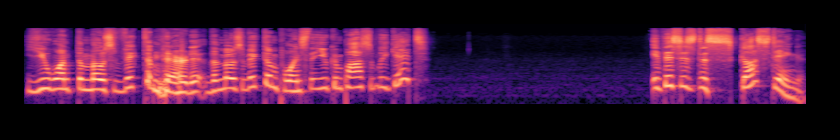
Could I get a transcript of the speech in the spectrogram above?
you want the most victim narrative, the most victim points that you can possibly get. This is disgusting.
